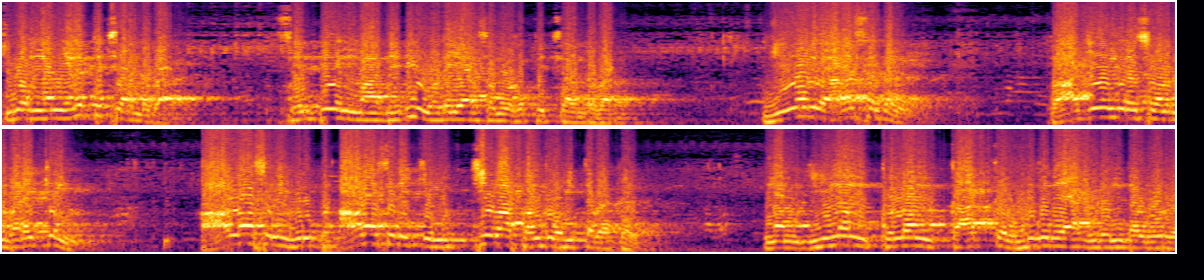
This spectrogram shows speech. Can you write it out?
இவர் நம் இனத்தைச் சேர்ந்தவர். செம்பியன் மாதேவி உடையார் சமூகத்தைச் சேர்ந்தவர். ஏழு அரசர்கள் ராஜேந்திர சோழன் வரைக்கும் ஆலோசனை ஆலோசனைக்கு முக்கியமா பங்கு வகித்தவர்கள். நம் இனம் குலம் காக்க உறுதுணையாக இருந்த ஒரு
